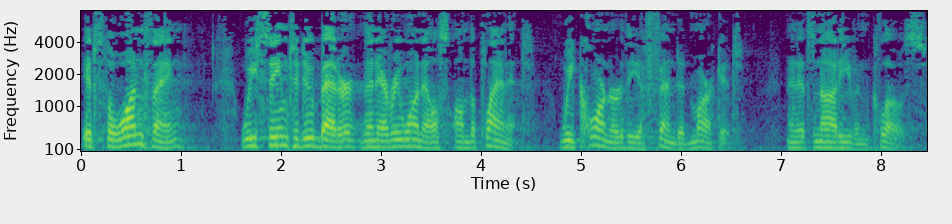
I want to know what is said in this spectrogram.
It's the one thing we seem to do better than everyone else on the planet. We corner the offended market, and it's not even close.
